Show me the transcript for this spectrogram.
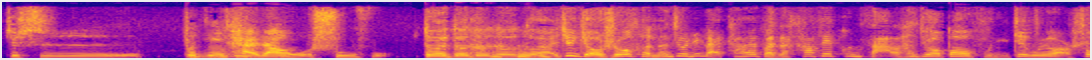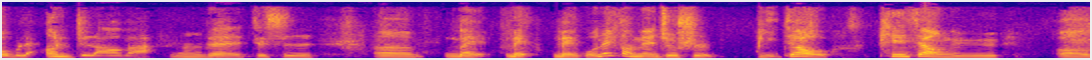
就是不太让我舒服。对对对对对，就有时候可能就是你买咖啡把这咖啡碰洒了，他就要报复你，这个我有点受不了，你知道吧？嗯，对，就是呃美美美国那方面就是比较偏向于呃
